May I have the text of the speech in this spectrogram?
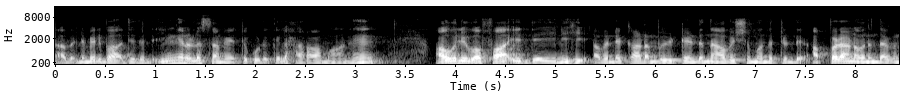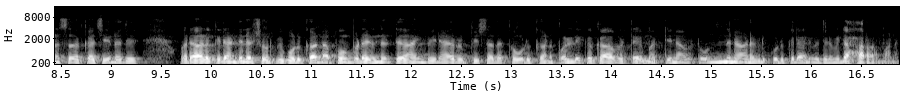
അവന്റെ മേൽ ബാധ്യതയുണ്ട്. ഇങ്ങനെയുള്ള സമയത്ത് കൊടുക്കൽ ഹറാമാണ്. ഔലി വഫാ ഇ ദൈനിഹി അവന്റെ കടം വീട്ടേണ്ടെന്ന് ആവശ്യം വന്നിട്ടുണ്ട്. അപ്പോഴാണ് അവൻ എന്താക്കണം സതക്ക ചെയ്യുന്നത്. ഒരാൾക്ക് രണ്ട് ലക്ഷം റുപ്യ കൊടുക്കാണ്ട്. അപ്പോൾ ഇവിടെ ഇരുന്നിട്ട് അമ്പതിനായിരം റുപ്യ സതക്ക കൊടുക്കുകയാണ്. പള്ളിക്കൊക്കെ ആവട്ടെ മറ്റിനാവട്ടെ ഒന്നിനാണെങ്കിൽ കൊടുക്കൽ അനുവദനമില്ല ഹറാമാണ്.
